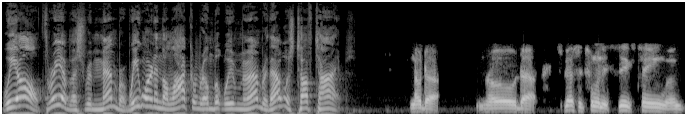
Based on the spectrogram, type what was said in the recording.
we all three of us remember we weren't in the locker room, but we remember that was tough times. No doubt. No doubt. Especially 2016 when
